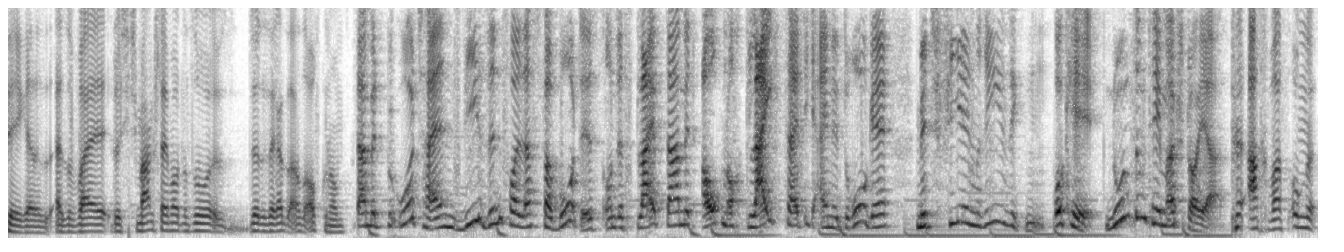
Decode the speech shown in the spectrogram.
Digga, also weil durch die Magenschleimhaut und so wird das ja ganz anders aufgenommen. damit beurteilen, wie sinnvoll das Verbot ist und es bleibt damit auch noch gleichzeitig eine Droge mit vielen Risiken. Okay, nun zum Thema Steuer. Ach was, Unge,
